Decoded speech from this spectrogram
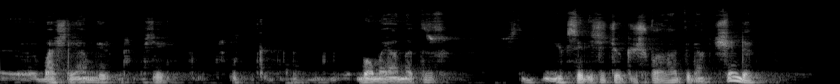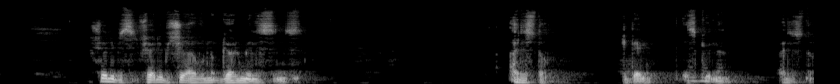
e, başlayan bir şey Roma'yı anlatır. İşte yükselişi, çöküşü falan filan. Şimdi şöyle bir şöyle bir şey var bunu görmelisiniz. Aristo. Gidelim eski Yunan. Aristo.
